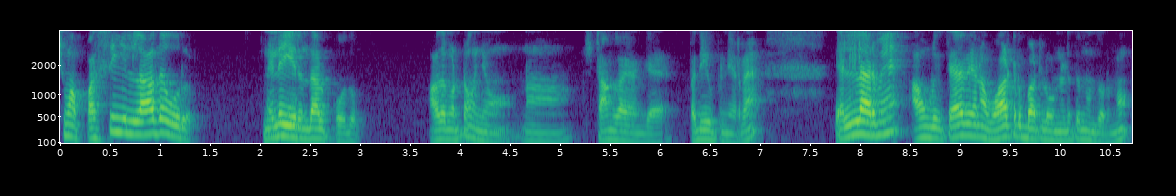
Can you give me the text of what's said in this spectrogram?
சும்மா பசி இல்லாத ஒரு நிலை இருந்தால் போதும். அதை மட்டும் கொஞ்சம் நான் ஸ்ட்ராங்காக இங்கே பதிவு பண்ணிடுறேன். எல்லாருமே அவங்களுக்கு தேவையான வாட்டர் பாட்டில் ஒன்று எடுத்துன்னு வந்துடணும்.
